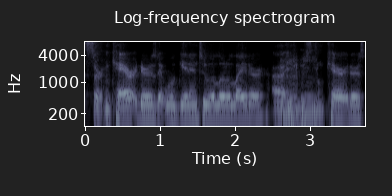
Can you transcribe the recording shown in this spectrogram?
certain characters that we'll get into a little later, uh, mm-hmm. introducing some characters,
